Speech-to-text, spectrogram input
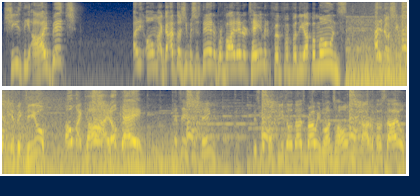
She's the eye bitch? I didn't, oh my god, I thought she was just there to provide entertainment for, for, for the upper moons. I didn't know she was gonna be a big deal. Oh my god, okay. That's interesting. This is what Tokito does, bro. He runs home, Naruto style.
